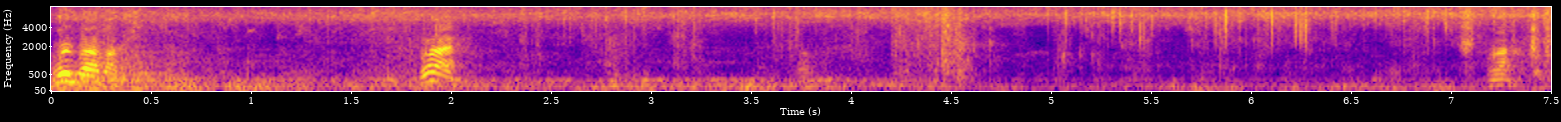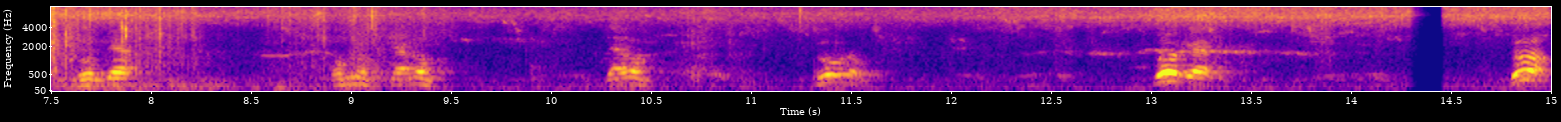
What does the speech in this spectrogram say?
ขึ้นมามาเฮ้ยมาลุกเจ้าลุกลุกเจ้าลุกเจ้าลุกลุกลุกลุกเจ้า Look,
